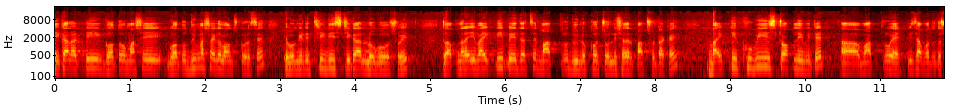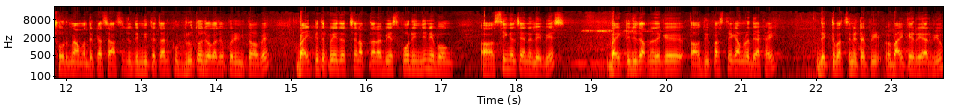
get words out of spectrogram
এই কালারটি গত মাসে, গত দুই মাস আগে লঞ্চ করেছে এবং এটি থ্রি ডি স্টিকার লোগো সহিত। তো আপনারা এই বাইকটি পেয়ে যাচ্ছেন মাত্র দুই লক্ষ চল্লিশ হাজার পাঁচশো টাকায়। বাইকটি খুবই স্টক লিমিটেড মাত্র এক পিস আপাতত শোরুমে আমাদের কাছে আছে। যদি নিতে চান, খুব দ্রুত যোগাযোগ করে নিতে হবে। বাইকটিতে পেয়ে যাচ্ছেন আপনারা বেস ফোর ইঞ্জিন এবং সিঙ্গেল চ্যানেল এবিএস বাইকটি যদি আপনাদেরকে দুই পাশ থেকে আমরা দেখাই দেখতে পাচ্ছেন এটা বাইকের রেয়ার ভিউ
